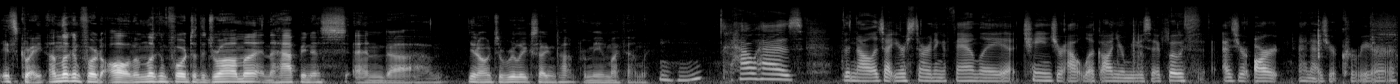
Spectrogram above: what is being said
it's great. I'm looking forward to all of it. I'm looking forward to the drama and the happiness. And, uh, you know, it's a really exciting time for me and my family. How has the knowledge that you're starting a family changed your outlook on your music, both as your art and as your career?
